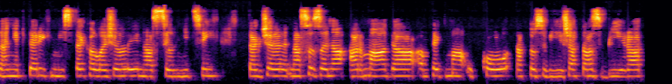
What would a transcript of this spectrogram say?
na některých místech ležely na silnicích takže nasazená armáda teď má úkol tato zvířata sbírat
